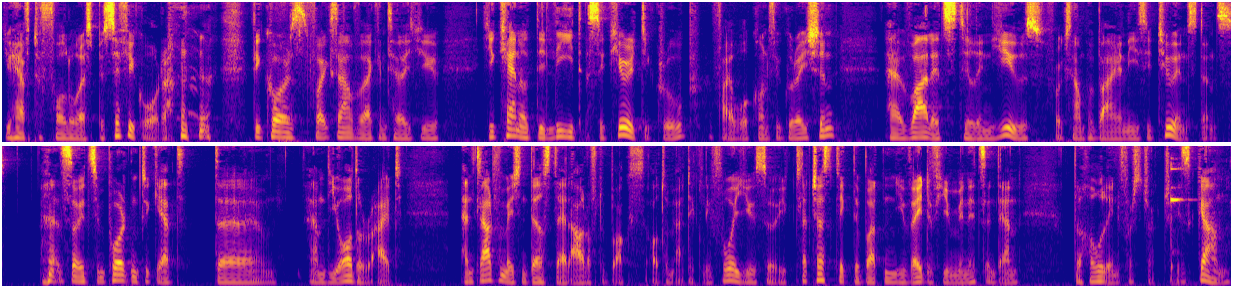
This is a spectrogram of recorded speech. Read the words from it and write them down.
You have to follow a specific order. Because for example i can tell you you cannot delete a security group firewall configuration uh, while it's still in use for example by an ec2 instance. So it's important to get the um, the order right and CloudFormation does that out of the box automatically for you. So you cl- just click the button, you wait a few minutes, and then the whole infrastructure is gone,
